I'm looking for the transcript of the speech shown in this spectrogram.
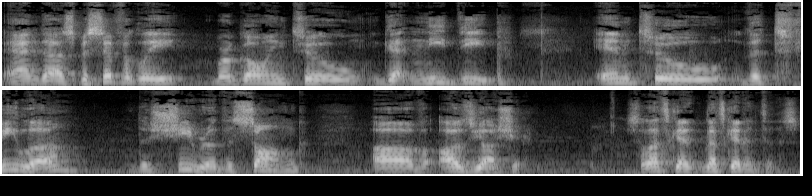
and uh, specifically we're going to get knee deep into the tefillah, the shira, the song of Oz Yashir. So let's get let's get into this.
